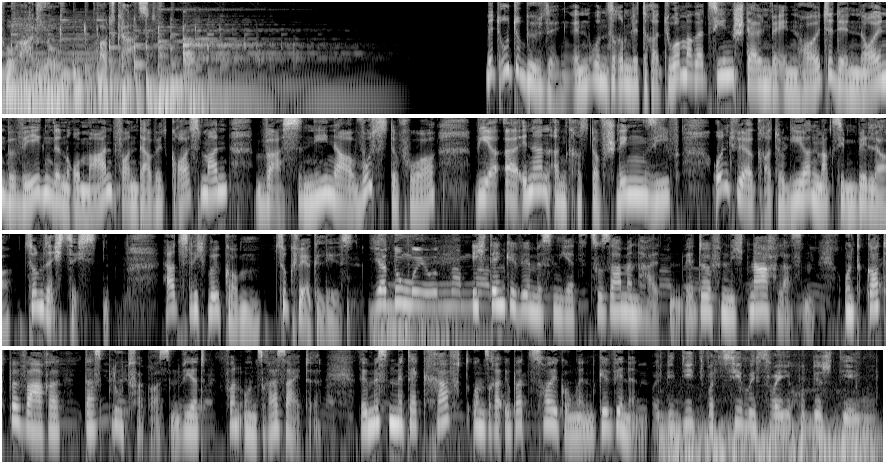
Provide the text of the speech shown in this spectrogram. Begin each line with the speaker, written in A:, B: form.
A: Inforadio Podcast.
B: Mit Ute Büsing in unserem Literaturmagazin stellen wir Ihnen heute den neuen bewegenden Roman von David Grossmann, Was Nina wusste vor. Wir erinnern an Christoph Schlingensief und wir gratulieren Maxim Biller zum 60. Herzlich willkommen zu Quergelesen.
C: Ich denke, wir müssen jetzt zusammenhalten. Wir dürfen nicht nachlassen. Und Gott bewahre, dass Blut vergossen wird von unserer Seite. Wir müssen mit der Kraft unserer Überzeugungen gewinnen.
B: Castelo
